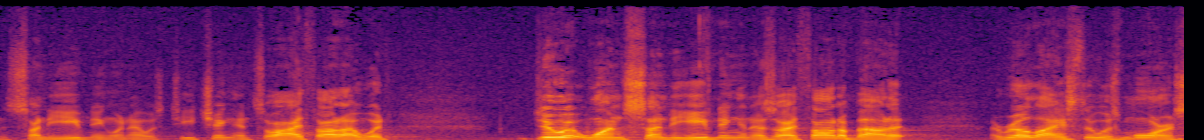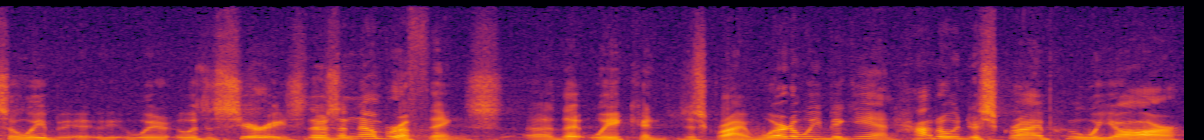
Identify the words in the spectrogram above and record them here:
Sunday evening when I was teaching. And so I thought I would do it one Sunday evening. And as I thought about it, I realized there was more. So we, we, it was a series. There's a number of things uh, that we can describe. Where do we begin? How do we describe who we are?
